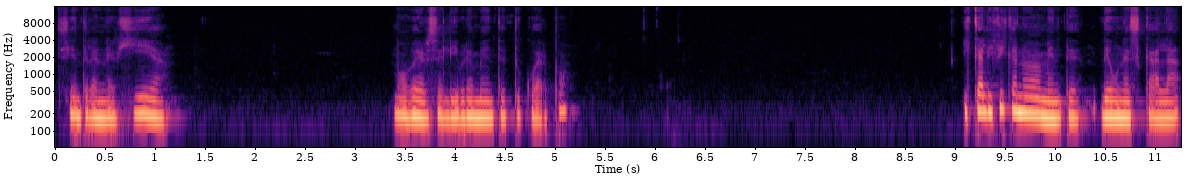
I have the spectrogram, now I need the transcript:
Siente la energía moverse libremente tu cuerpo. Y califica nuevamente de una escala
